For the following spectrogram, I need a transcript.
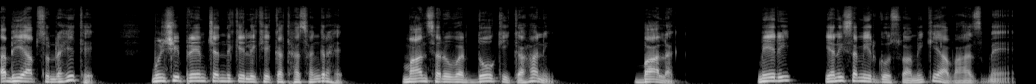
अभी आप सुन रहे थे मुंशी प्रेमचंद के लिखे कथा संग्रह, मानसरोवर दो की कहानी, बालक, मेरी यानी समीर गोस्वामी की आवाज़ में।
